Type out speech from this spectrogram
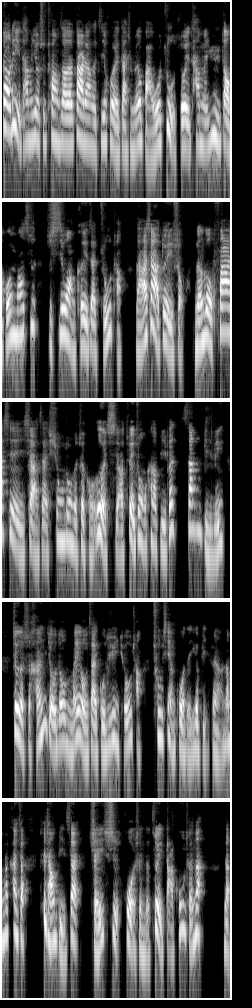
照例他们又是创造了大量的机会，但是没有把握住，所以他们遇到伯恩茅斯是希望可以在主场拿下对手，能够发泄一下在胸中的这口恶气啊。最终我们看到比分三比零，这个是很久都没有在古迪逊球场出现过的一个比分啊。那么来看一下这场比赛。谁是获胜的最大功臣呢？那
